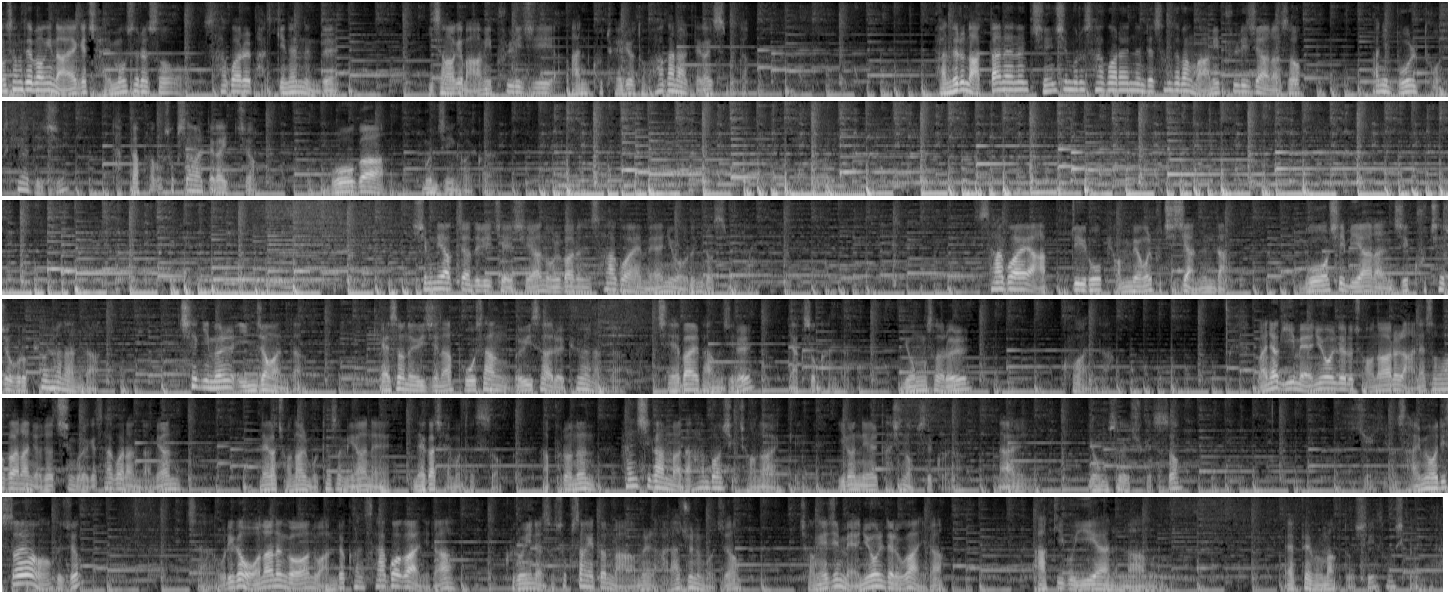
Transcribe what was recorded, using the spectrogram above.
분명 상대방이 나에게 잘못을 해서 사과를 받긴 했는데 이상하게 마음이 풀리지 않고 되려 더 화가 날 때가 있습니다. 반대로 나 딴에는 진심으로 사과를 했는데 상대방 마음이 풀리지 않아서 아니 뭘 더 어떻게 해야 되지? 답답하고 속상할 때가 있죠. 뭐가 문제인 걸까요? 심리학자들이 제시한 올바른 사과의 매뉴얼은 이렇습니다. 사과의 앞뒤로 변명을 붙이지 않는다. 무엇이 미안한지 구체적으로 표현한다. 책임을 인정한다. 개선 의지나 보상 의사를 표현한다. 재발 방지를 약속한다. 용서를 구한다. 만약 이 매뉴얼대로 전화를 안 해서 화가 난 여자친구에게 사과를 한다면 내가 전화를 못해서 미안해. 내가 잘못했어. 앞으로는 한 시간마다 한 번씩 전화할게. 이런 일 다신 없을 거야. 날 용서해 주겠어? 이게 이런 삶이 어딨어요. 그죠? 자, 우리가 원하는 건 완벽한 사과가 아니라 그로 인해서 속상했던 마음을 알아주는 거죠. 정해진 매뉴얼대로가 아니라 아끼고 이해하는 마음으로. FM 음악도시 성시경입니다.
